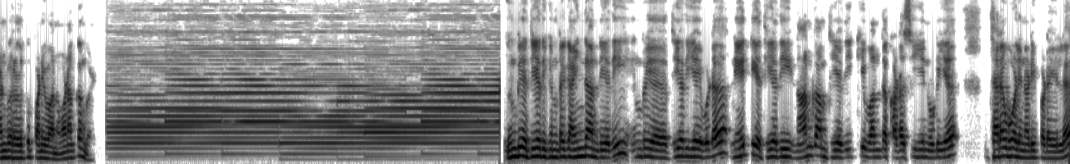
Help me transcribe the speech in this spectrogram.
நண்பர்களுக்கு பணிவான வணக்கங்கள். இன்றைய தேதிக்கு இன்றைக்கு ஐந்தாம் தேதி. இன்றைய தேதியை விட நேற்றைய தேதி நான்காம் தேதிக்கு வந்த கடைசியினுடைய தரவுகளின் அடிப்படையில்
